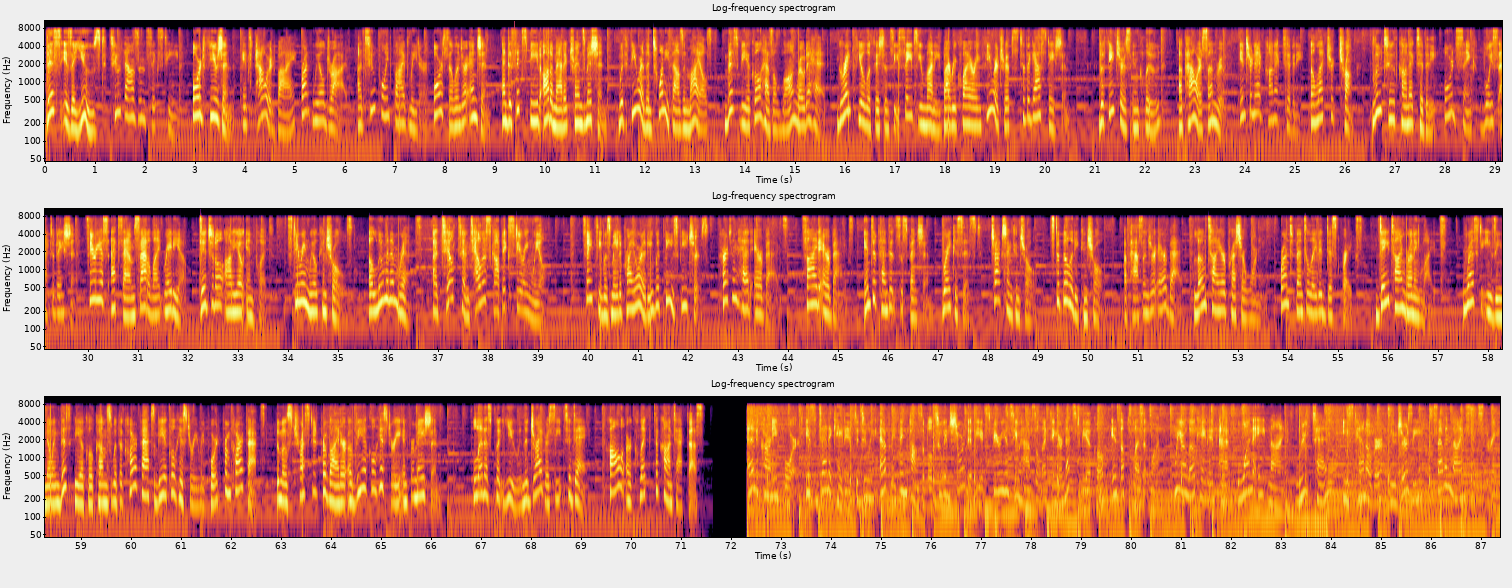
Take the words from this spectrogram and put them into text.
This is a used 2016 Ford Fusion. It's powered by front-wheel drive, a 2.5-liter four-cylinder engine, and a six-speed automatic transmission. With fewer than 20,000 miles, this vehicle has a long road ahead. Great fuel efficiency saves you money by requiring fewer trips to the gas station. The features include a power sunroof, internet connectivity, electric trunk, Bluetooth connectivity, Ford Sync voice activation, Sirius XM satellite radio, digital audio input, steering wheel controls, aluminum rims, a tilt and telescopic steering wheel. Safety was made a priority with these features. Curtain head airbags, side airbags, independent suspension, brake assist, traction control, stability control, a passenger airbag, low tire pressure warning, front ventilated disc brakes, daytime running lights. Rest easy knowing this vehicle comes with a Carfax Vehicle History Report from Carfax, the most trusted provider of vehicle history information. Let us put you in the driver's seat today. Call or click to contact us. Ed Carney Ford is dedicated to doing everything possible to ensure that the experience you have selecting your next vehicle is a pleasant one. We are located at 189 Route 10, East Hanover, New Jersey 7963.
